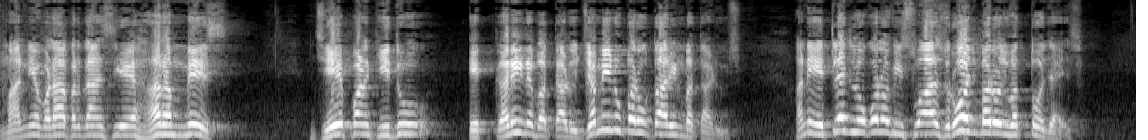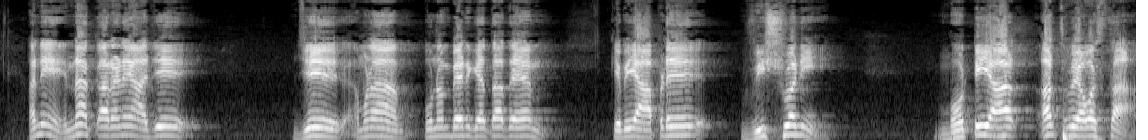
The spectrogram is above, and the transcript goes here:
માન્ય વડાપ્રધાનશ્રીએ હર હંમેશ જે પણ કીધું એ કરીને બતાડ્યું. જમીન ઉપર ઉતારીને બતાડ્યું છે. અને એટલે જ લોકોનો વિશ્વાસ રોજ બરોજ વધતો જાય છે. અને એના કારણે આજે જે હમણાં પૂનમબેન કહેતા હતા એમ કે ભાઈ આપણે વિશ્વની મોટી અર્થવ્યવસ્થા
